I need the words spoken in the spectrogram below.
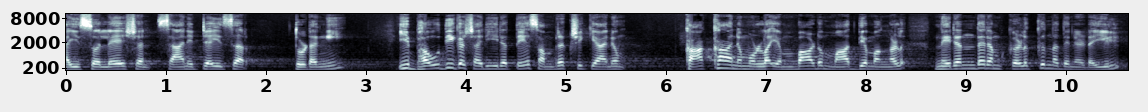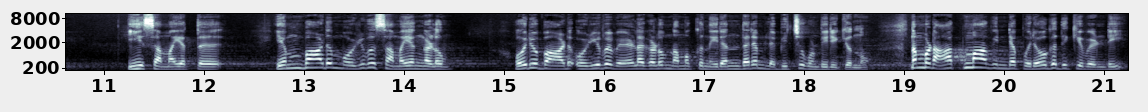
isolation sanitizer തുടങ്ങി ഈ ഭൗതിക ശരീരത്തെ സംരക്ഷിക്കാനും കാക്കാനുമുള്ള എമ്പാടും മാധ്യമങ്ങൾ നിരന്തരം കേൾക്കുന്നതിനിടയിൽ ഈ സമയത്ത് എമ്പാടും ഒഴിവ് സമയങ്ങളും ഒരുപാട് ഒഴിവ് വേളകളും നമുക്ക് നിരന്തരം ലഭിച്ചുകൊണ്ടിരിക്കുന്നു. നമ്മുടെ ആത്മാവിന്റെ പുരോഗതിക്ക് വേണ്ടി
